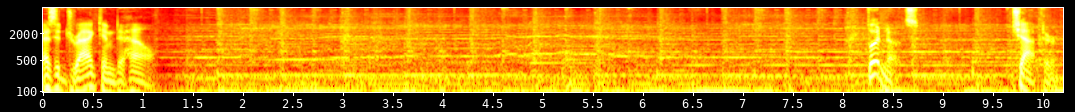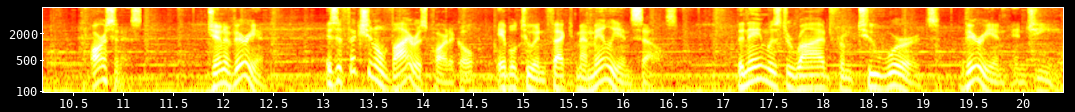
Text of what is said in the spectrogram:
as it dragged him to hell. Footnotes Chapter Arsonist Genevirion is a fictional virus particle able to infect mammalian cells. The name was derived from two words, virion and gene.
